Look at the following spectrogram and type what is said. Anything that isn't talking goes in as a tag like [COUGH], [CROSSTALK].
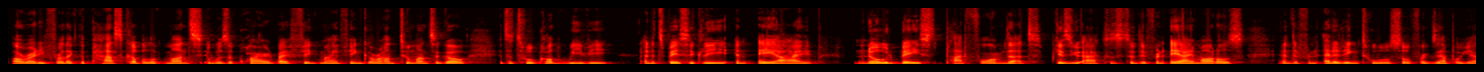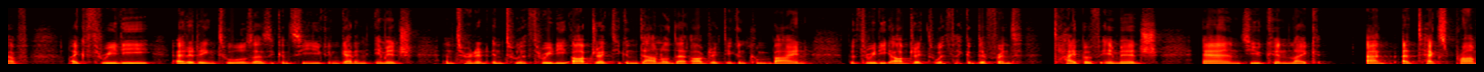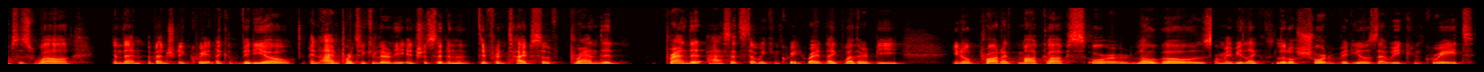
already for like the past couple of months. It was acquired by Figma, I think, around two months ago. It's a tool called Weavy, and it's basically an AI node-based platform that gives you access to different AI models and different editing tools. So for example, you have like 3D editing tools. As you can see, you can get an image and turn it into a 3D object. You can download that object. You can combine the 3D object with like a different type of image and you can like add, add text prompts as well and then eventually create like a video. And I'm particularly interested in the different types of branded branded assets that we can create, right? Like whether it be, you know, product mockups or logos or maybe like little short videos that we can create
